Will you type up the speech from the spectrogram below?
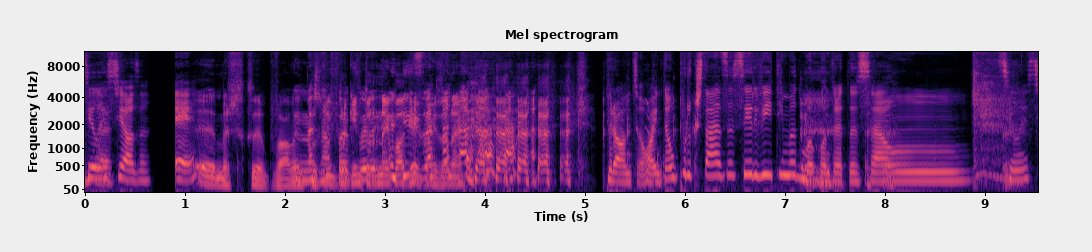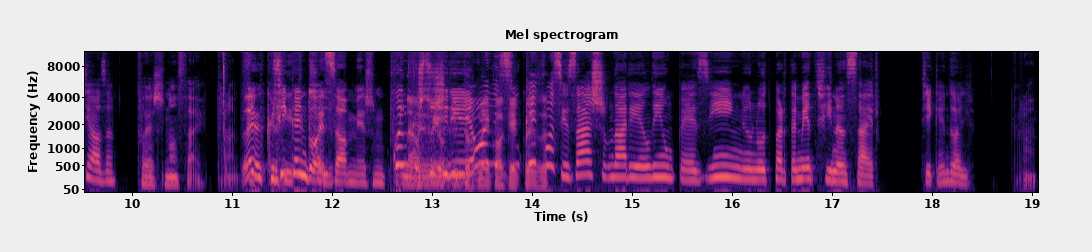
Silenciosa. É, É, mas que, provavelmente Mas porque, não foi porque por- entornei qualquer Exato. coisa, não é? pronto. Ou então porque estás a ser vítima de uma contratação silenciosa. Pois, não sei. Pronto. Eu acredito fiquem olho. só mesmo Quando Não, vos sugerirem, olha, o que é que vocês acham de darem ali um pezinho no departamento financeiro? Fiquem de olho. Pronto.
